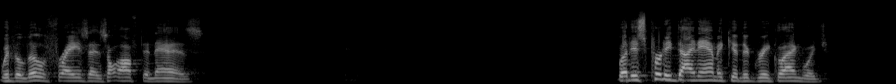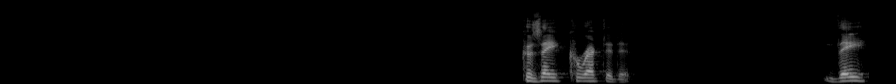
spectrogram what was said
with the little phrase as often as. But it's pretty dynamic in the Greek language. because they corrected it. They,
